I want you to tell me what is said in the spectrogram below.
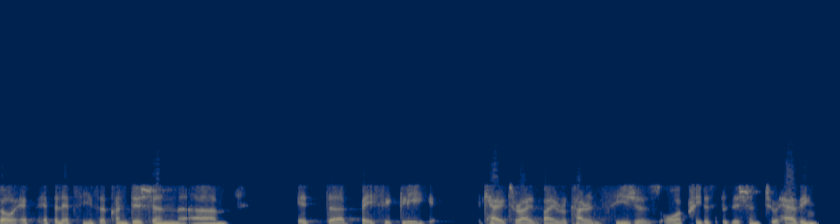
So ep- epilepsy is a condition. Um, it uh, basically characterized by recurrent seizures or predisposition to having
